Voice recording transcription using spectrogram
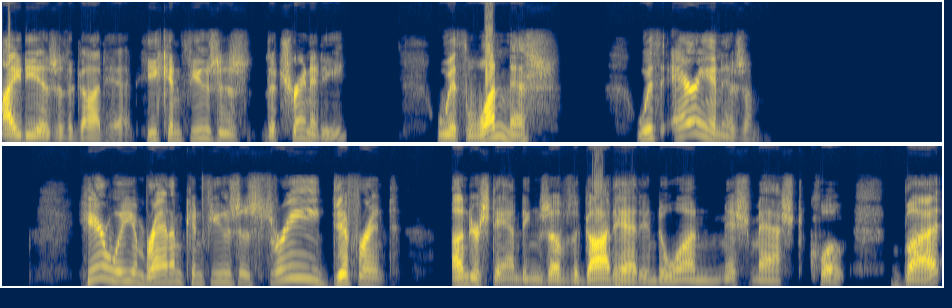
ideas of the Godhead. He confuses the Trinity with oneness with Arianism. Here, William Branham confuses three different understandings of the Godhead into one mishmashed quote. But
